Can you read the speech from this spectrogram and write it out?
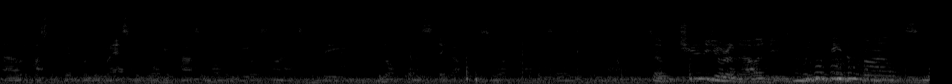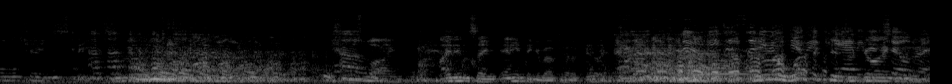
Um, it has to fit with the rest of what you're passing off as real science to be to not kind of stick out like a sore thumb. So, so choose your analogies. Pedophile, small change thief. choose wisely. I didn't say anything about pedophilia. No, he just said I he don't know was what the giving kids are candy to going children.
